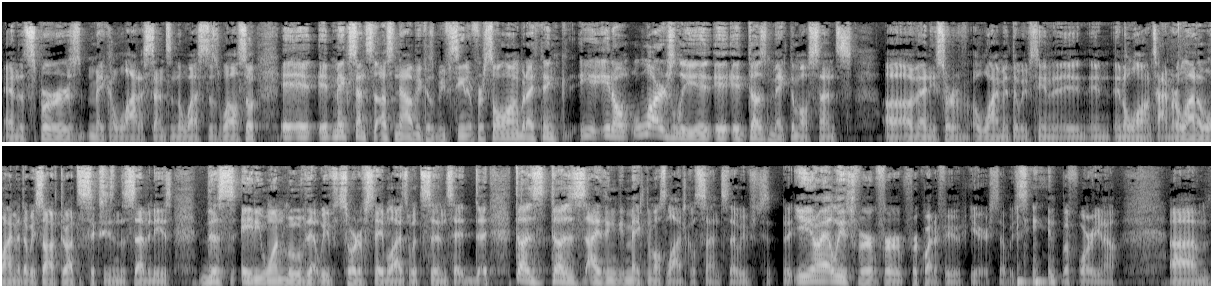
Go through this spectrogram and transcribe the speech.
and the Spurs make a lot of sense in the west as well. So it, it makes sense to us now because we've seen it for so long. But I think you know largely it, it does make the most sense uh, of any sort of alignment that we've seen in, in, in, a long time, or a lot of alignment that we saw throughout the 60s and the 70s. This 81 move that we've sort of stabilized with since it does does I think make the most logical sense that we've you know at least for for for quite a few years that we've seen before. You know. Um,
